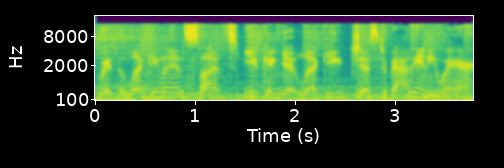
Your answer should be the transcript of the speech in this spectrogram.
With the Lucky Land slots, you can get lucky just about anywhere.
